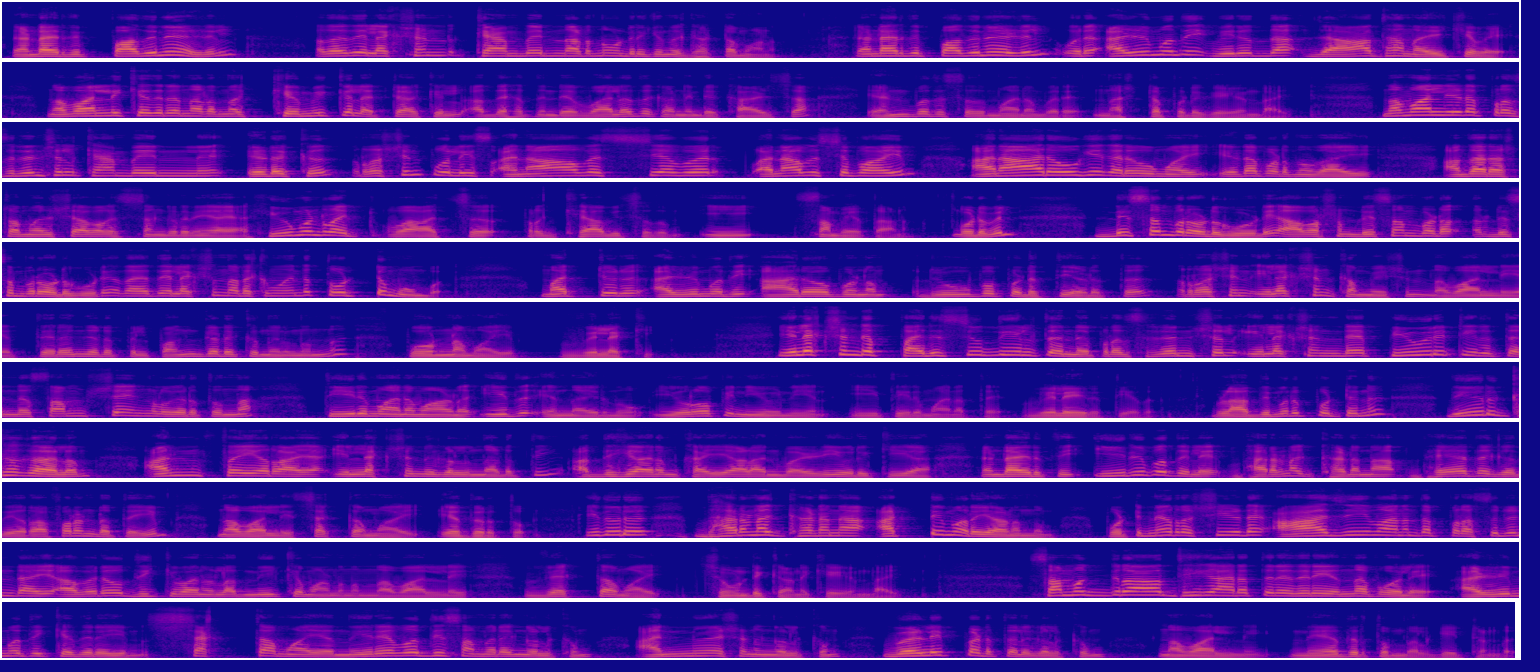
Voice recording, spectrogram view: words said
രണ്ടായിരത്തി പതിനേഴിൽ അതായത് ഇലക്ഷൻ ക്യാമ്പയിൻ നടന്നുകൊണ്ടിരിക്കുന്ന ഘട്ടമാണ്. രണ്ടായിരത്തി പതിനേഴിൽ ഒരു അഴിമതി വിരുദ്ധ ജാഥ നയിക്കവേ നവാൽനിക്കെതിരെ നടന്ന കെമിക്കൽ അറ്റാക്കിൽ അദ്ദേഹത്തിന്റെ വലത് കണ്ണിന്റെ കാഴ്ച എൺപത് ശതമാനം വരെ നഷ്ടപ്പെടുകയുണ്ടായി. നവാലിയുടെ പ്രസിഡൻഷ്യൽ ക്യാമ്പയിനിന് ഇടയ്ക്ക് റഷ്യൻ പോലീസ് അനാവശ്യവ അനാവശ്യമായും അനാരോഗ്യകരവുമായി ഇടപെടുന്നതായി അന്താരാഷ്ട്ര മനുഷ്യാവകാശ സംഘടനയായ ഹ്യൂമൻ റൈറ്റ് വാച്ച് പ്രഖ്യാപിച്ചതും ഈ സമയത്താണ്. ഒടുവിൽ ഡിസംബറോടുകൂടി ആ വർഷം ഡിസംബർ ഡിസംബറോടുകൂടി അതായത് ഇലക്ഷൻ നടക്കുന്നതിന്റെ തൊട്ട് മുമ്പ് മറ്റൊരു അഴിമതി ആരോപണം രൂപപ്പെടുത്തിയെടുത്ത് റഷ്യൻ ഇലക്ഷൻ കമ്മീഷൻ നവാൽനിയെ തിരഞ്ഞെടുപ്പിൽ പങ്കെടുക്കുന്നതിൽ നിന്ന് പൂർണമായും വിലക്കി. ഇലക്ഷന്റെ പരിശുദ്ധിയിൽ തന്നെ പ്രസിഡൻഷ്യൽ ഇലക്ഷന്റെ പ്യൂരിറ്റിയിൽ തന്നെ സംശയങ്ങൾ ഉയർത്തുന്ന തീരുമാനമാണ് ഇത് എന്നായിരുന്നു യൂറോപ്യൻ യൂണിയൻ ഈ തീരുമാനത്തെ വിലയിരുത്തിയത്. വ്ളാദിമിർ പുടിന് ദീർഘകാലം അൺഫെയറായ ഇലക്ഷനുകൾ നടത്തി അധികാരം കൈയാളാൻ വഴിയൊരുക്കിയ രണ്ടായിരത്തി ഇരുപതിലെ ഭരണഘടനാ ഭേദഗതി റഫറണ്ടത്തെയും നവാൽനി ശക്തമായി എതിർത്തു. ഇതൊരു ഭരണഘടന അട്ടിമറിയാണെന്നും പുടിനെ റഷ്യയുടെ ആജീവാനന്ദ പ്രസിഡന്റായി അവരോധിക്കുവാനുള്ള നീക്കമാണെന്നും നവാലിനെ വ്യക്തമായി ചൂണ്ടിക്കാണിക്കുകയുണ്ടായി. സമഗ്രാധികാരത്തിനെതിരെ എന്ന പോലെ അഴിമതിക്കെതിരെയും ശക്തമായ നിരവധി സമരങ്ങൾക്കും അന്വേഷണങ്ങൾക്കും വെളിപ്പെടുത്തലുകൾക്കും നവാൽനി നേതൃത്വം നൽകിയിട്ടുണ്ട്.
